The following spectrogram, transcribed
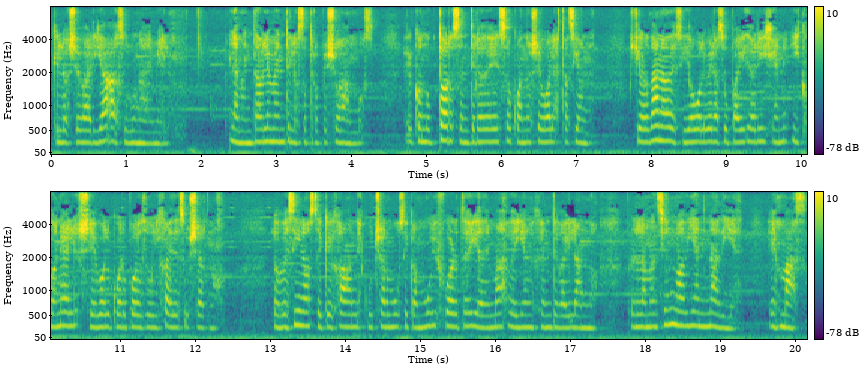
que los llevaría a su luna de miel. Lamentablemente los atropelló a ambos. El conductor se enteró de eso cuando llegó a la estación. Giordano decidió volver a su país de origen y con él llevó el cuerpo de su hija y de su yerno. Los vecinos se quejaban de escuchar música muy fuerte y además veían gente bailando, pero en la mansión no había nadie. Es más,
